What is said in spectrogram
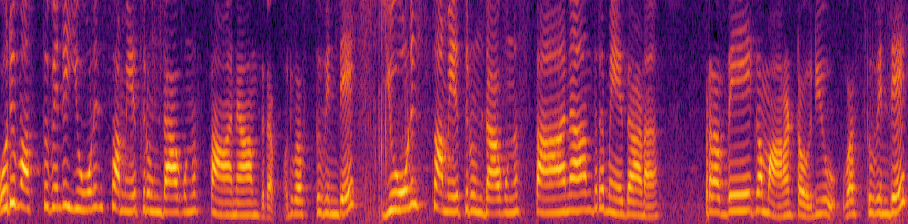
ഒരു വസ്തുവിന്റെ യൂണിറ്റ് സമയത്തിനുണ്ടാകുന്ന സ്ഥാനാന്തരം. ഒരു വസ്തുവിന്റെ യൂണിറ്റ് സമയത്തിനുണ്ടാകുന്ന സ്ഥാനാന്തരം ഏതാണ്? പ്രവേഗമാണ് കേട്ടോ. ഒരു വസ്തുവിന്റെ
